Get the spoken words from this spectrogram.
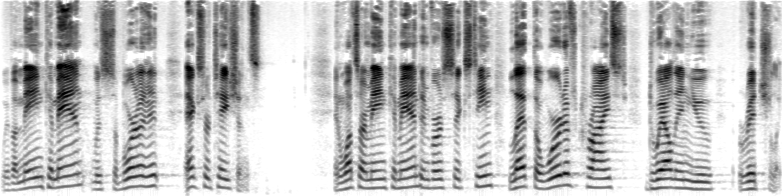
we have a main command with subordinate exhortations. And what's our main command in verse 16? Let the word of Christ dwell in you richly.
